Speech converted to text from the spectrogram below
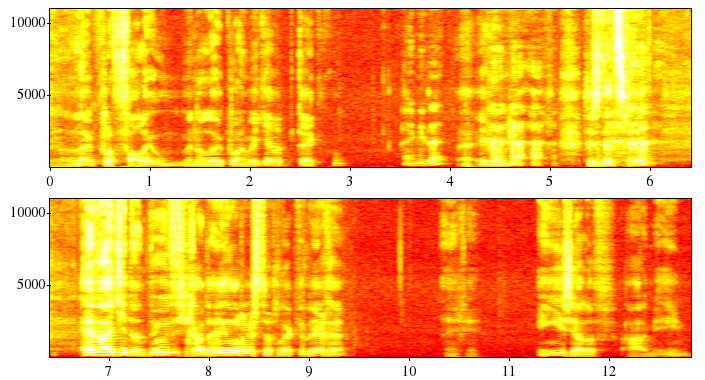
Met een leuk Valium, met een leuk klank. Weet jij wat het betekent? Geen idee? Eh, ik ook niet. dus dat scheelt. En wat je dan doet, is je gaat heel rustig lekker liggen. En je in jezelf adem je in.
